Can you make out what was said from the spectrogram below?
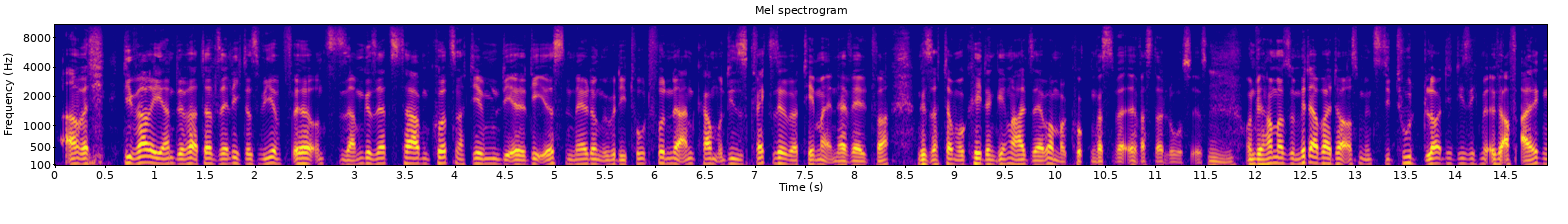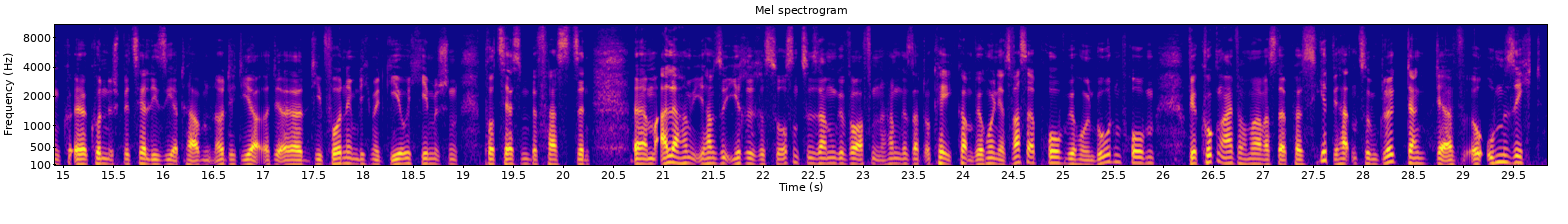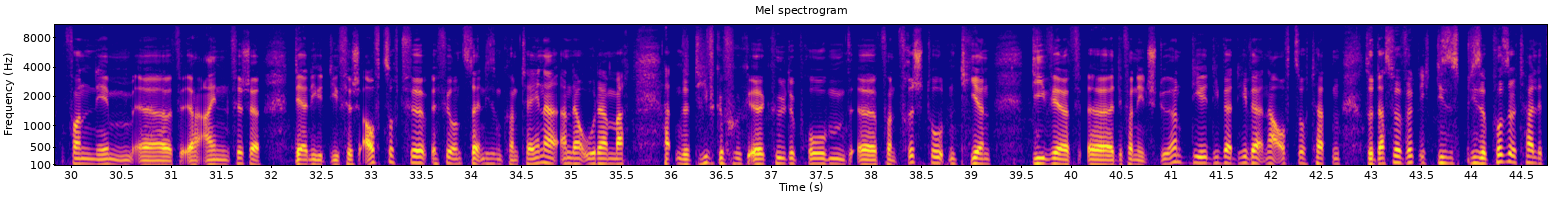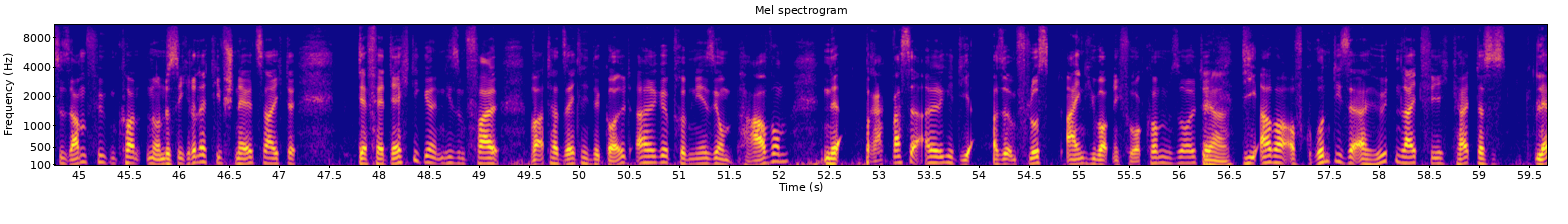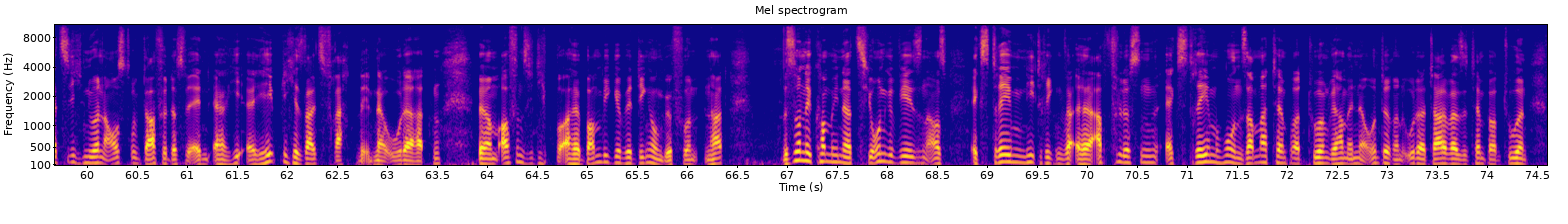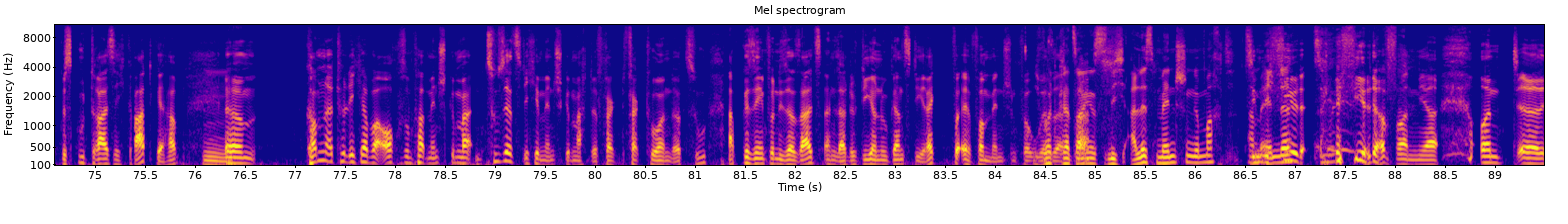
aber die, die, Variante war tatsächlich, dass wir äh, uns zusammengesetzt haben, kurz nachdem die, die ersten Meldungen über die Todfunde ankamen und dieses Quecksilber-Thema in der Welt war und gesagt haben, okay, dann gehen wir halt selber mal gucken, was, äh, was da los ist. Mhm. Und wir haben also Mitarbeiter aus dem Institut, Leute, die sich auf Algenkunde spezialisiert haben, Leute, die, äh, die vornehmlich mit geochemischen Prozessen befasst sind. Ähm, alle haben, haben so ihre Ressourcen zusammengeworfen getroffen und haben gesagt, okay, komm, wir holen jetzt Wasserproben, wir holen Bodenproben, wir gucken einfach mal, was da passiert. Wir hatten zum Glück dank der Umsicht von dem äh, einen Fischer, der die, die Fischaufzucht für, für uns da in diesem Container an der Oder macht, hatten wir tiefgekühlte Proben äh, von frischtoten Tieren, die wir äh, die von den Stören, die, die, wir, die wir in der Aufzucht hatten, sodass wir wirklich dieses, diese Puzzleteile zusammenfügen konnten und es sich relativ schnell zeigte, der Verdächtige in diesem Fall war tatsächlich eine Goldalge, Primnesium parvum, eine Brackwasseralge, die also im Fluss eigentlich überhaupt nicht vorkommen sollte, Ja. die aber aufgrund dieser erhöhten Leitfähigkeit, das ist letztlich nur ein Ausdruck dafür, dass wir erhe erhebliche Salzfrachten in der Oder hatten, ähm, offensichtlich äh, bombige Bedingungen gefunden hat. Das ist so eine Kombination gewesen aus extrem niedrigen äh, Abflüssen, extrem hohen Sommertemperaturen. Wir haben in der unteren Oder teilweise Temperaturen bis gut 30 Grad gehabt. Ähm, Kommen natürlich aber auch so ein paar menschgema- zusätzliche menschgemachte Fak- Faktoren dazu, abgesehen von dieser Salzeinladung, die ja nur ganz direkt äh, vom Menschen Ich verursacht wollte gerade sagen, es ist nicht alles menschengemacht am ziemlich Ende. Viel, ziemlich viel davon, ja. Und äh,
